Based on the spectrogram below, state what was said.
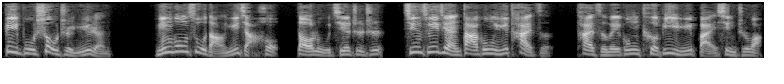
必不受制于人。明公素党于贾后，道路皆知之。今虽见大功于太子，太子为公特逼于百姓之望，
